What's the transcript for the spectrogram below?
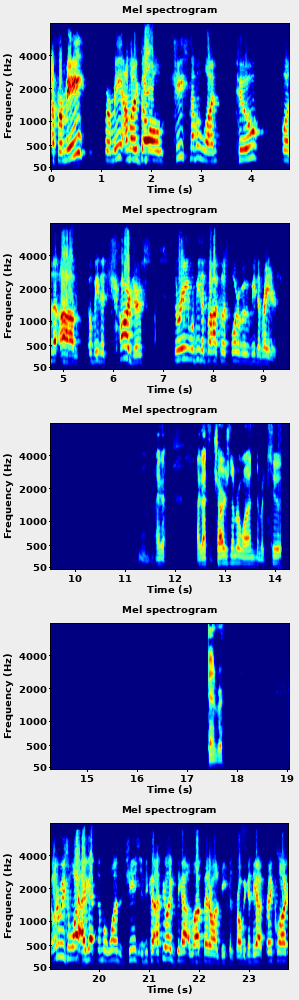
Uh, for me, for me, I'm gonna go Chiefs number one, two for the um, it'll be the Chargers, three will be the Broncos, four will be the Raiders. Hmm, I got, I got the Chargers number one, number two, Denver. The only reason why I got number one, the Chiefs, is because I feel like they got a lot better on defense, bro. Because they got Frank Clark,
